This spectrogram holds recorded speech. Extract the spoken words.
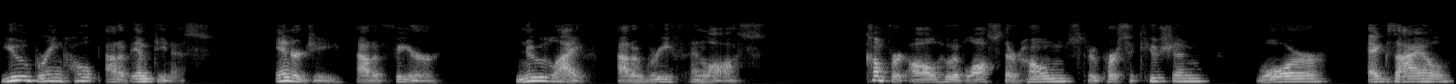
you bring hope out of emptiness, energy out of fear, new life out of grief and loss. Comfort all who have lost their homes through persecution, war, exile,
